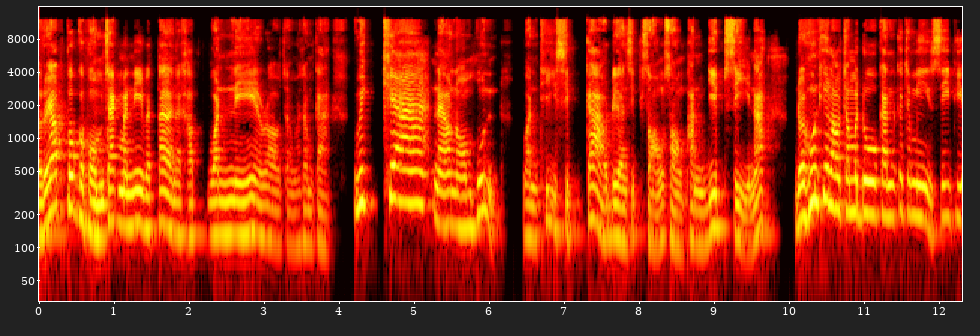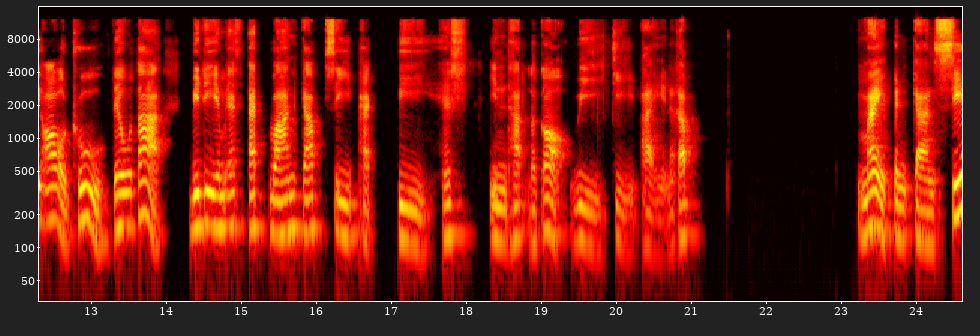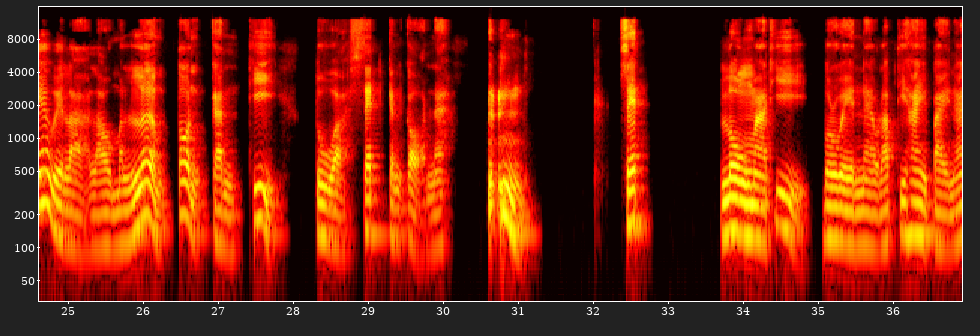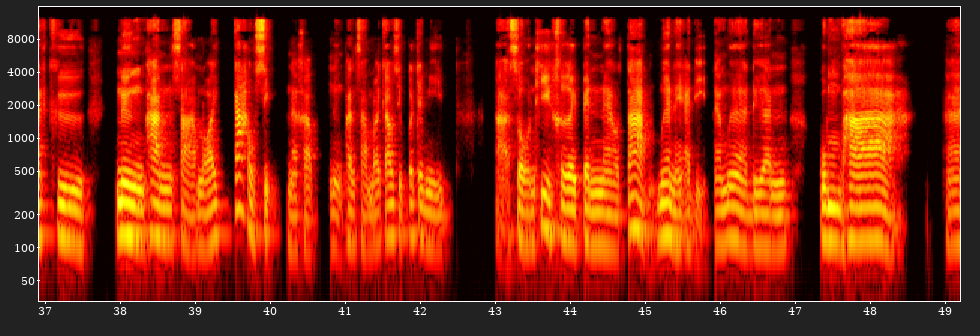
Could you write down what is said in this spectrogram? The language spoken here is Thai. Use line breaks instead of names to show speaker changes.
สวัสดีครับพบกับผมแจ็คมันนี่เบเตอร์นะครับ วันนี้เราจะมาทำการ วิเคราะห์แนวโน้มหุ้นวันที่ 19 เดือน 12 2024 นะ โดยหุ้นที่เราจะมาดูกันก็จะมี CPO True Delta BDMs Advance กับ CPAC BH Intouch แล้วก็ VGI นะครับ ไม่เป็นการเสียเวลาเรามาเริ่มต้นกันที่ ตัวเซตกันก่อนนะเซตลงมาที่บริเวณแนวรับที่ให้ไปนะคือหนึ่งพันสามร้อยเก้าสิบนะครับหนึ่งพันสามร้อยเก้าสิบก็จะมีโซนที่เคยเป็นแนวต้านเมื่อในอดีตนะเมื่อเดือนกุมภานะ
